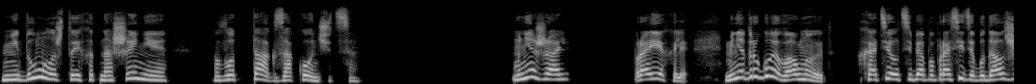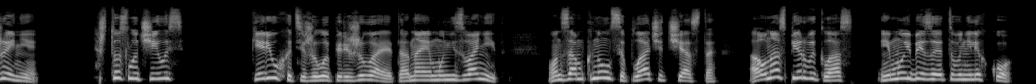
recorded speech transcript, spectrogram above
Не думала, что их отношения вот так закончатся. Мне жаль. Проехали. Меня другое волнует. Хотел тебя попросить об одолжении. Что случилось? Кирюха тяжело переживает, она ему не звонит. Он замкнулся, плачет часто. А у нас первый класс. Ему и без этого нелегко.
